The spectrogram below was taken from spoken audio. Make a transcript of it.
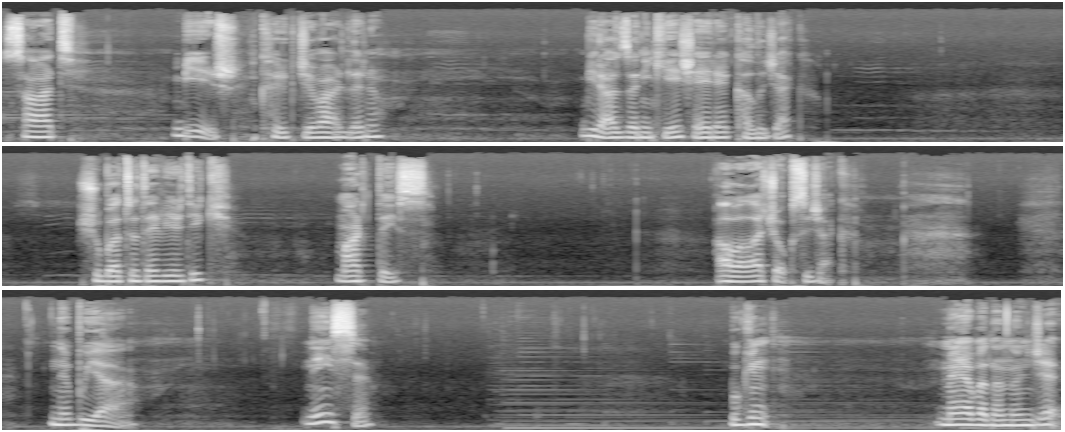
Saat 1.40 civarları. Birazdan ikiye çeyrek kalacak. Şubat'ı devirdik. Mart'tayız. Havalar çok sıcak. Ne bu ya? Neyse. Bugün merhabadan önce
